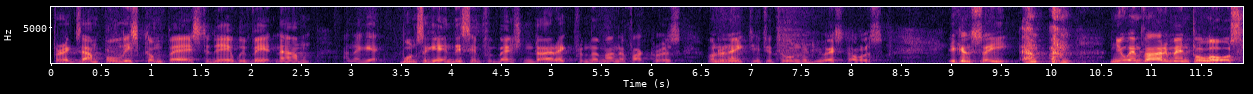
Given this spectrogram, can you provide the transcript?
For example, this compares today with Vietnam, and I get, once again, this information direct from the manufacturers, 180 to 200 US dollars. You can see new environmental laws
